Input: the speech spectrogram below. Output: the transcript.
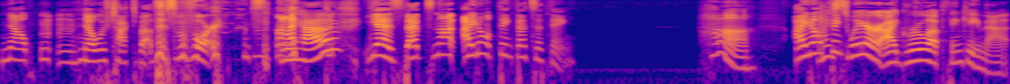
No, no. We've talked about this before. Not, We have? Yes, that's not. I don't think that's a thing. Huh. I don't I think. swear I grew up thinking that.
